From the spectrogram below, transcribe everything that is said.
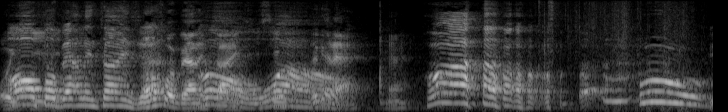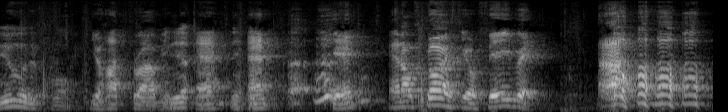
All for. Valentine's, yeah? All for Valentine's. Oh, you see? wow. Look at that. Yeah. Wow. Ooh. Beautiful. Your hot throbbing. Yeah. Eh? Eh? Okay. And of course, your favorite. Ah.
